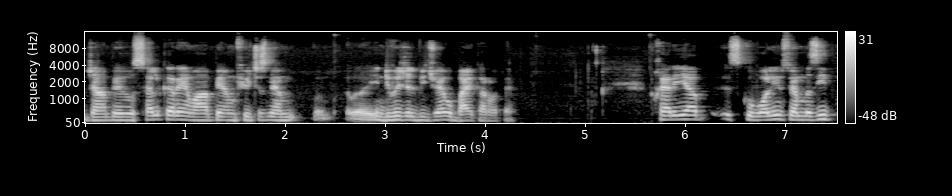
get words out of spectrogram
जहाँ पे वो सेल कर रहे हैं, वहाँ पे हम फ्यूचर्स में हम इंडिविजुअल भी जो है वो बाय कर होते हैं। तो खैर, ये आप इसको वॉल्यूम्स में हम मज़ीद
